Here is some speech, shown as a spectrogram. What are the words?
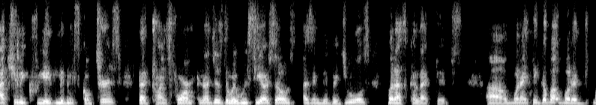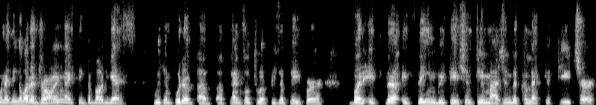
actually create living sculptures that transform not just the way we see ourselves as individuals, but as collectives. Uh, when I think about what a when I think about a drawing, I think about yes, we can put a, a, a, pencil to a piece of paper, but it's the it's the invitation to imagine the collective future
